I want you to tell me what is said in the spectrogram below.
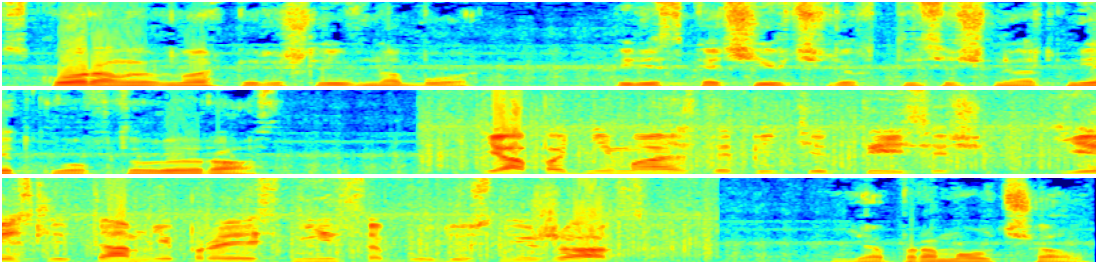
Скоро мы вновь перешли в набор, перескочив четырехтысячную отметку во второй раз. Я поднимаюсь до 5000. Если там не прояснится, буду снижаться. Я промолчал.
